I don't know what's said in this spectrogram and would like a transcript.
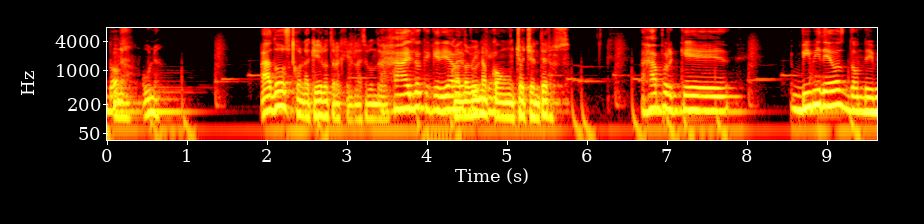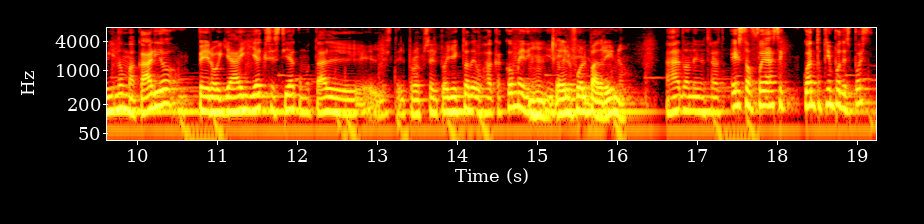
¿Dos? Una, una. Ah, dos con la que yo lo traje la segunda vez. Ajá, es lo que quería Cuando ver. vino porque- con Chocho enteros. Ajá, porque vi videos donde vino Macario, pero ya ahí ya existía como tal el, el, este, el pro- el proyecto de Oaxaca Comedy. Y Él fue el padrino. Ajá, donde entraste. ¿Esto fue hace cuánto tiempo después?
